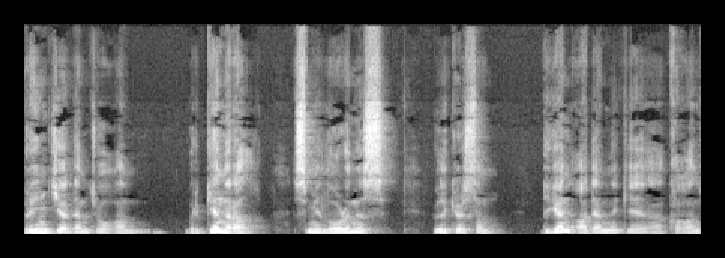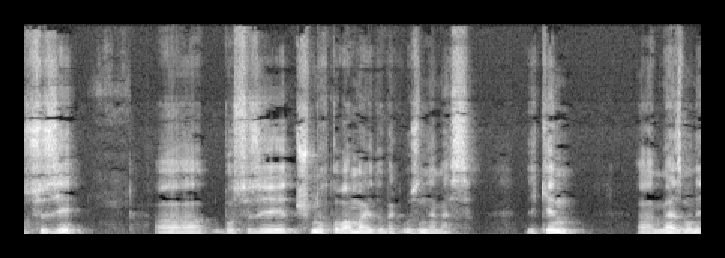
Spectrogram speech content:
birinchi yordamchi bo'lgan bir general ismi lorenis vilkerson degan odamniki qilgan so'zi bu so'zi uch minut qilib olmaydi bak uzun emas lekin mazmuni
